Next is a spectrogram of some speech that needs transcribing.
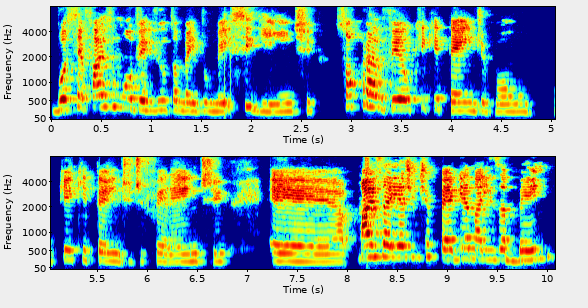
Você faz um overview também do mês seguinte, só para ver o que, que tem de bom, o que, que tem de diferente. É, mas aí a gente pega e analisa bem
